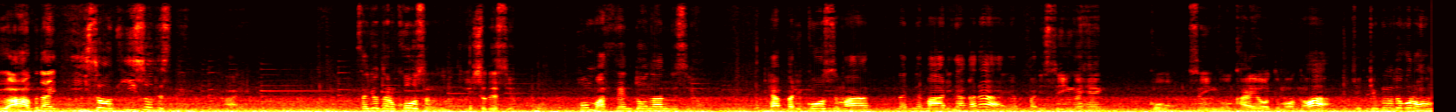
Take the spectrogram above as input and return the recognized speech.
うわ危ない言いそう言いそうですね先ほどのコースののと一緒ですよ。本末転倒なんですよ。やっぱりコース回回りながらやっぱりスイング変更スイングを変えようと思うのは結局のところ本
